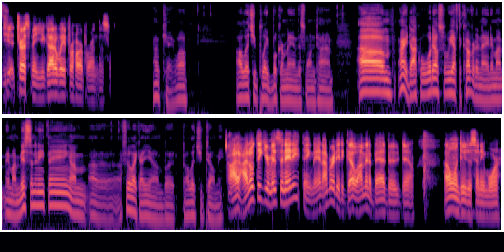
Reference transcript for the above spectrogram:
Yeah, trust me, you got to wait for Harper on this one. okay. Well, I'll let you play Booker Man this one time. Um, all right, Doc. Well, what else do we have to cover tonight? Am I am I missing anything? I'm uh, I feel like I am, but I'll let you tell me. I I don't think you're missing anything, man. I'm ready to go. I'm in a bad mood now. I don't want to do this anymore.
